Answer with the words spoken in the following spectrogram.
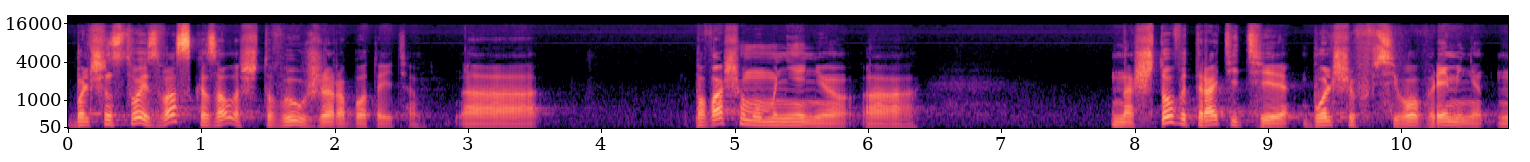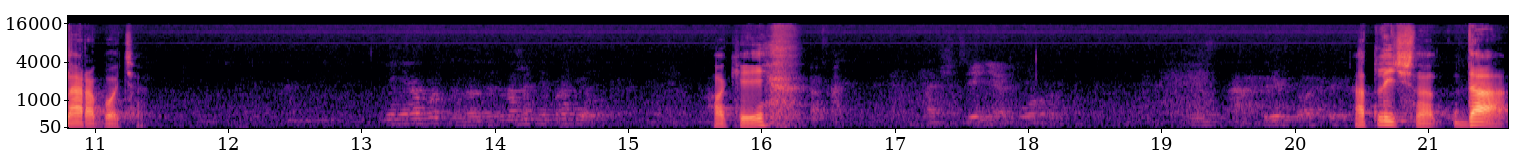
большинство из вас сказало, что вы уже работаете. А, по вашему мнению, а, на что вы тратите больше всего времени на работе? Я не работаю, но нажать не пробел. Окей. Отлично. Да,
